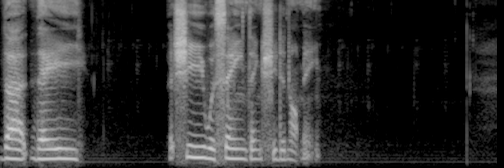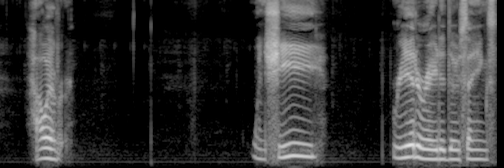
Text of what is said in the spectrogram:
that they that she was saying things she did not mean. However, when she reiterated those things,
